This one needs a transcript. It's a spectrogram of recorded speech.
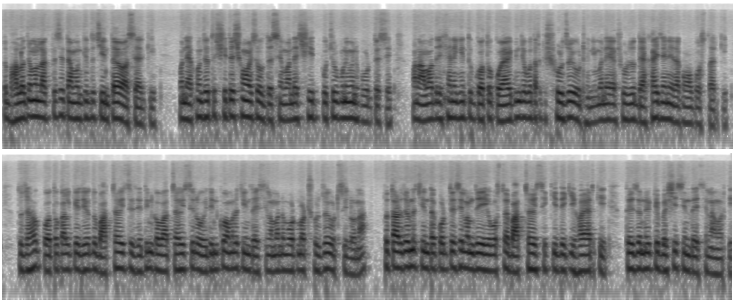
তো ভালো যেমন লাগতেছে তেমন কিন্তু চিন্তাও আছে আর কি। মানে এখন যেহেতু শীতের সময় চলতেছে মানে শীত প্রচুর পরিমাণে পড়তেছে মানে আমাদের এখানে কিন্তু গত কয়েকদিন যাবত আর কি সূর্যই ওঠেনি মানে সূর্য দেখাই যায়নি এরকম অবস্থা আর কি। তো যাই হোক, গতকালকে যেহেতু বাচ্চা হয়েছে, যেদিনকে বাচ্চা হয়েছিল ওই দিনকেও আমরা চিন্তা ছিলাম মানে মোটমাট সূর্যই উঠছিল না। তো তার জন্য চিন্তা করতেছিলাম যে এই অবস্থায় বাচ্চা হয়েছে কি দেখি হয় আর কি, তো এই জন্য একটু বেশি চিন্তায় ছিলাম আর কি।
